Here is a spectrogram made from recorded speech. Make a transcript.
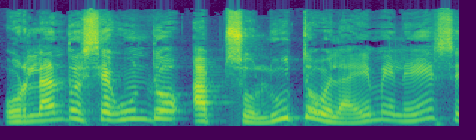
Orlando es segundo absoluto de la MLS.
